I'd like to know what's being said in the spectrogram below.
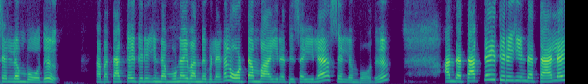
செல்லும் போது அப்ப தக்கை திரிகின்ற முனை வந்து பிள்ளைகள் ஓட்டம் பாயிர திசையில செல்லும் போது அந்த தக்கை திரிகின்ற தலை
